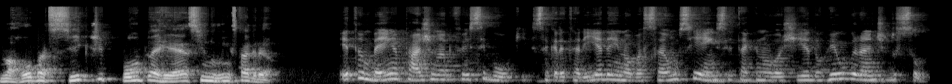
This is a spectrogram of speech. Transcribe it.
no arroba sict.rs no Instagram. E também a página do Facebook, Secretaria de Inovação, Ciência e Tecnologia do Rio Grande do Sul.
